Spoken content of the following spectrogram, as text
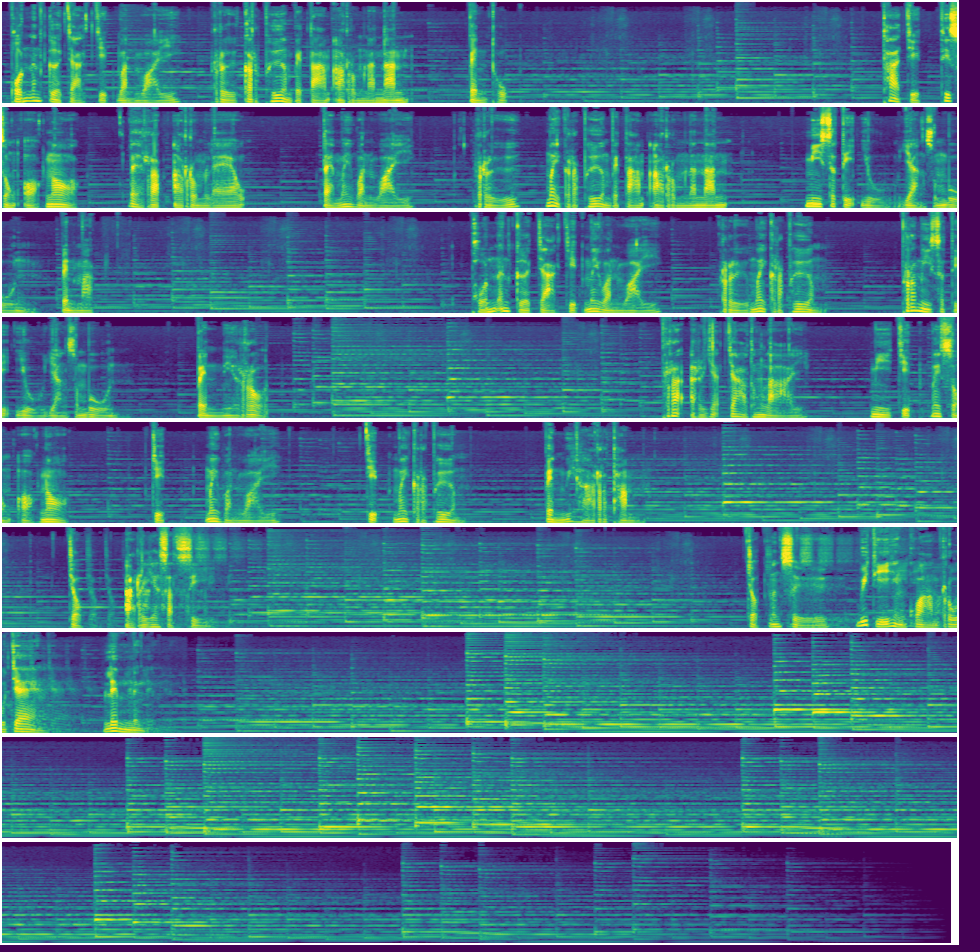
ผลนั้นเกิดจากจิตวันไหว หรือกระเพื่อมไปตามอารมณ์นั้นๆ เป็นทุกข์ ถ้าจิตที่ส่งออกนอกได้รับอารมณ์แล้ว แต่ไม่หวั่นไหว หรือไม่กระเพื่อมไปตามอารมณ์นั้นๆ มีสติอยู่อย่างสมบูรณ์เป็นมรรคผลอันเกิดจากจิตไม่หวั่นไหว หรือไม่กระเพื่อม เพราะมีสติอยู่อย่างสมบูรณ์ เป็นนิโรธ พระอริยเจ้าทั้งหลาย มีจิตไม่ส่งออกนอก จิตไม่หวั่นไหว จิตไม่กระเพื่อม เป็นวิหารธรรม จบอริยสัจสี่จบหนังสือวิถีแห่งความรู้แจ้ง เล่มหนึ่ง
